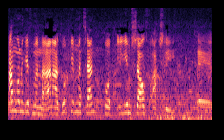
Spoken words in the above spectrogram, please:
I'm going to give him a 9. I would give him a 10, but he himself actually uh,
